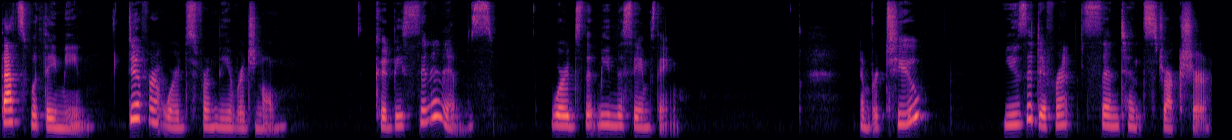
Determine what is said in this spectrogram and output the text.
That's what they mean, different words from the original. Could be synonyms, words that mean the same thing. Number two, use a different sentence structure.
